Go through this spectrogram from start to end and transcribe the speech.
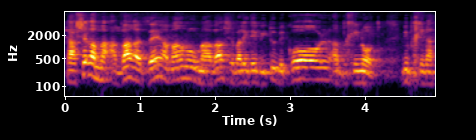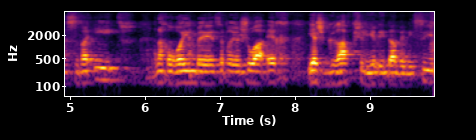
כאשר המעבר הזה, אמרנו, הוא מעבר שבא לידי ביטוי בכל הבחינות, מבחינה צבאית, אנחנו רואים בספר ישוע איך יש גרף של ירידה בניסים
